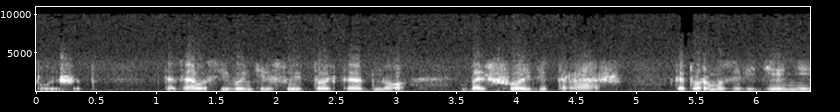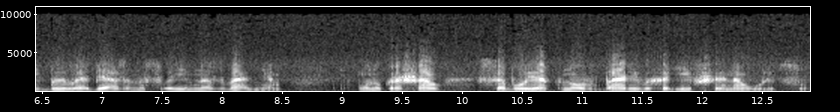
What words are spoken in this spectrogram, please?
слышит. Казалось, его интересует только одно — большой витраж, которому заведение и было обязано своим названием. Он украшал собой окно в баре, выходившее на улицу.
